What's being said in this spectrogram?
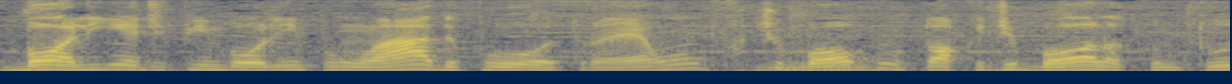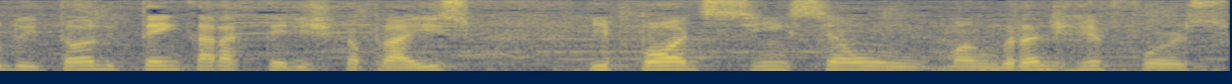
Bolinha de pimbolim pra um lado e pro outro. É um futebol Uhum. com toque de bola, com tudo. Então ele tem característica pra isso e pode sim ser um, um grande reforço.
